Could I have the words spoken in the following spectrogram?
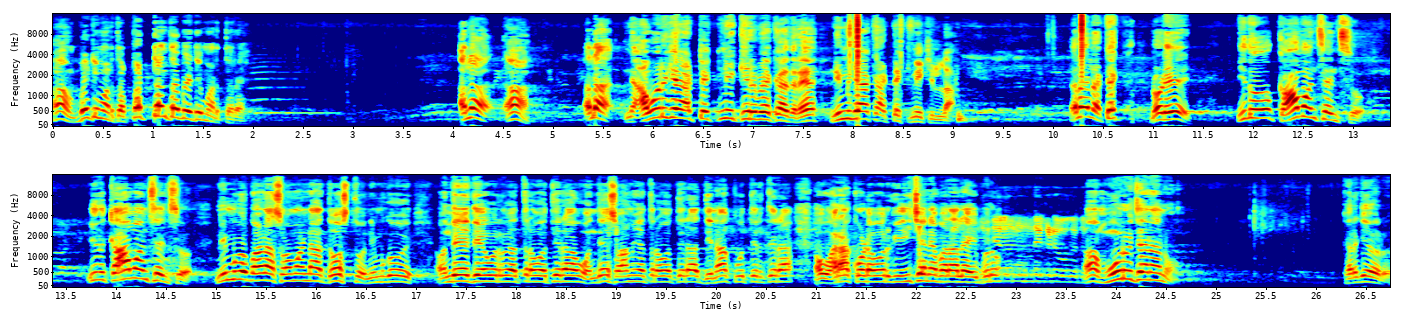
ಹಾ ಭೇಟಿ ಮಾಡ್ತಾರೆ ಪಟ್ ಅಂತ ಭೇಟಿ ಮಾಡ್ತಾರೆ. ಅಲ್ಲ ಹಾ ಅಲ್ಲ, ಅವ್ರಿಗೆ ಆ ಟೆಕ್ನಿಕ್ ಇರಬೇಕಾದ್ರೆ ನಿಮ್ಗೆ ಯಾಕೆ ಆ ಟೆಕ್ನಿಕ್ ಇಲ್ಲ? ಅಲ್ಲ ಅಲ್ಲ ಟೆಕ್ ನೋಡಿ, ಇದು ಕಾಮನ್ ಸೆನ್ಸು ಇದು ಕಾಮನ್ ಸೆನ್ಸು ನಿಮಗೂ ಭಾಳ ಸೋಮಣ್ಣ, ದೋಸ್ತು, ನಿಮಗೂ ಒಂದೇ ದೇವ್ರ ಹತ್ರ ಓದ್ತೀರಾ, ಒಂದೇ ಸ್ವಾಮಿ ಹತ್ರ ಓದ್ತೀರಾ, ದಿನ ಕೂತಿರ್ತೀರಾ ವರ ಕೊಡೋವರೆಗೂ ಈಚೆನೆ ಬರಲ್ಲ ಇಬ್ಬರು ಹಾ ಮೂರು ಜನನು. ಖರ್ಗೆ ಅವರು,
